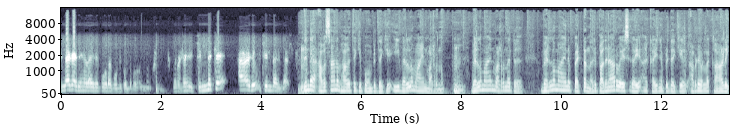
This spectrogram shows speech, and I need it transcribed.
എല്ലാ കാര്യങ്ങളും അവർ കൂടെ കൂട്ടിക്കൊണ്ടു പോകുന്നു പക്ഷെ ഈ ചിന്നയ്ക്ക് ആ ഒരു ചിന്ത ഉണ്ട് ഇതിന്റെ അവസാന ഭാഗത്തേക്ക് പോകുമ്പോഴത്തേക്ക് ഈ വെള്ളമായൻ വളർന്നു. വെള്ളമായൻ വളർന്നിട്ട് വെള്ളമായന് പെട്ടെന്ന് ഒരു പതിനാറ് വയസ്സ് കഴി കഴിഞ്ഞപ്പോഴത്തേക്ക് അവിടെയുള്ള കാളി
